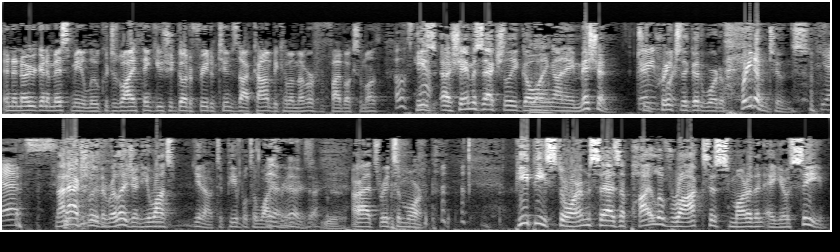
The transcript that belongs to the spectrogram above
And I know you're going to miss me, Luke, which is why I think you should go to freedomtunes.com, become a member for five bucks a month. Oh, He's uh, Seamus is actually going on a mission to Very preach the good word of freedom tunes. Yes. Not actually the religion. He wants you know to people to watch Yeah, freedom yeah, tunes. exactly. All right, let's read some more. PP Storm says a pile of rocks is smarter than AOC.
